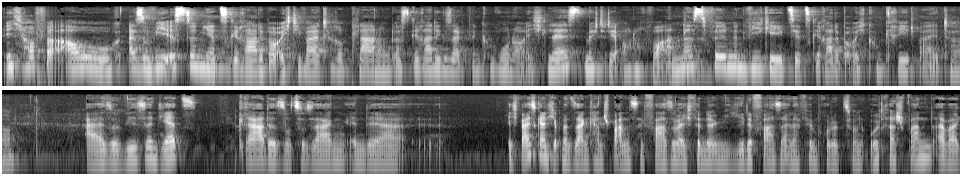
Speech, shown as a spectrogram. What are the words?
Ich hoffe auch. Also wie ist denn jetzt ja. gerade bei euch die weitere Planung? Du hast gerade gesagt, wenn Corona euch lässt, möchtet ihr auch noch woanders genau. filmen. Wie geht es jetzt gerade bei euch konkret weiter? Also wir sind jetzt gerade sozusagen in der ich weiß gar nicht, ob man sagen kann, spannendsten Phase, weil ich finde irgendwie jede Phase einer Filmproduktion ultra spannend, aber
